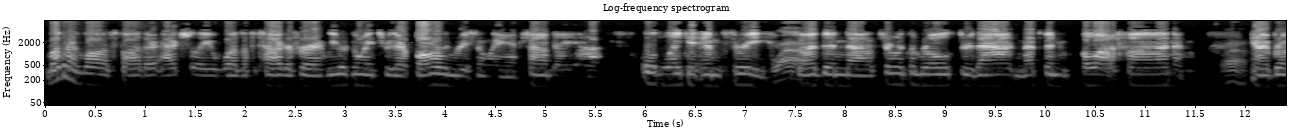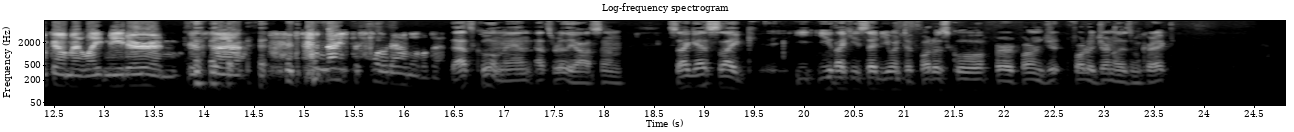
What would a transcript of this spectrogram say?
mother-in-law's father actually was a photographer, and we were going through their barn recently and found a uh, old Leica M3. Wow. So I've been uh, throwing some rolls through that, and that's been a lot of fun. And wow. you know, I broke out my light meter, and it's uh, it's been nice to slow down a little bit. That's cool, man. That's really awesome. So I guess like you like you said you went to photo school for photo, photojournalism, correct?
